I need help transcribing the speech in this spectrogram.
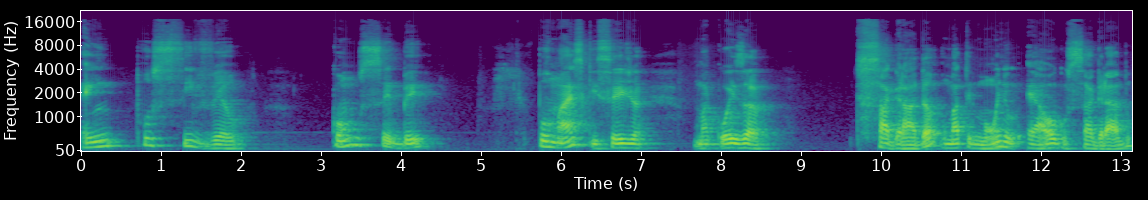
é impossível conceber, por mais que seja uma coisa sagrada, o matrimônio é algo sagrado.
